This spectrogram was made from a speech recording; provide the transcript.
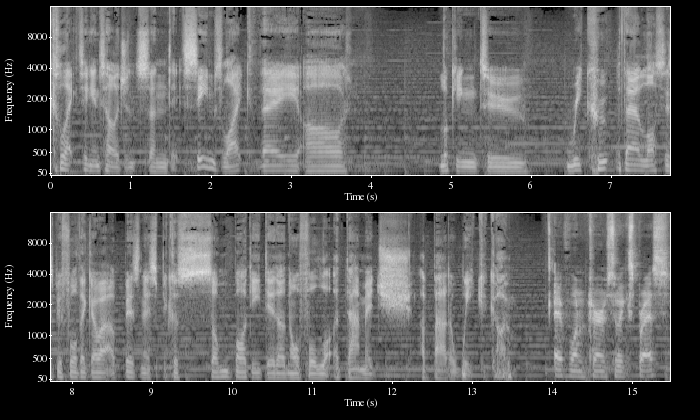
collecting intelligence, and it seems like they are looking to recoup their losses before they go out of business because somebody did an awful lot of damage about a week ago. Everyone turns to Express.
